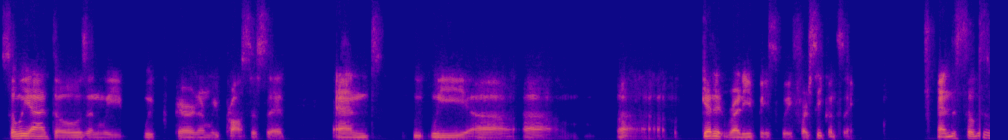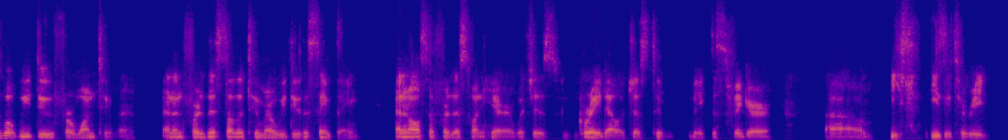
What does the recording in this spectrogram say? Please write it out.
So we add those and we we prepare it and we process it, and we uh, uh, uh get it ready basically for sequencing. And so this is what we do for one tumor. And then for this other tumor, we do the same thing. And then also for this one here, which is grayed out just to make this figure um, easy, easy to read.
